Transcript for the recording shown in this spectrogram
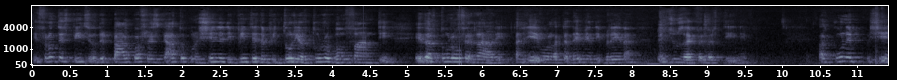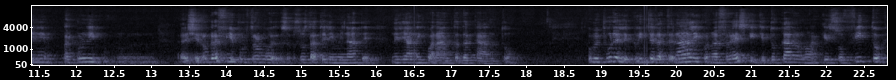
Il frontespizio del palco affrescato con scene dipinte da pittori Arturo Bonfanti ed Arturo Ferrari, allievo all'Accademia di Brera e Giuseppe Bertini. Alcune scene, alcune eh, scenografie purtroppo sono state eliminate negli anni 40 da canto, come pure le quinte laterali con affreschi che toccarono anche il soffitto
